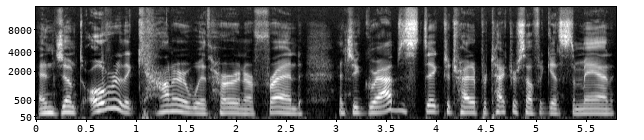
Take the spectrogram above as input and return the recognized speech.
and jumped over the counter with her and her friend and she grabbed a stick to try to protect herself against the man,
